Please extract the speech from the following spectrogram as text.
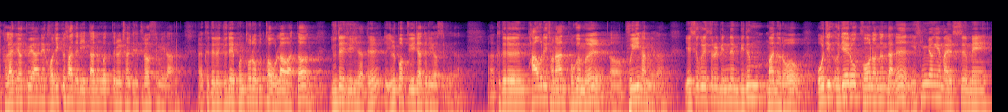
갈라디아 교회 안에 거짓 교사들이 있다는 것들을 저희들이 들었습니다. 그들은 유대 본토로부터 올라왔던 유대주의자들, 또 율법주의자들이었습니다. 그들은 바울이 전한 복음을 어, 부인합니다. 예수 그리스도를 믿는 믿음만으로 오직 은혜로 구원 얻는다는 이 생명의 말씀에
